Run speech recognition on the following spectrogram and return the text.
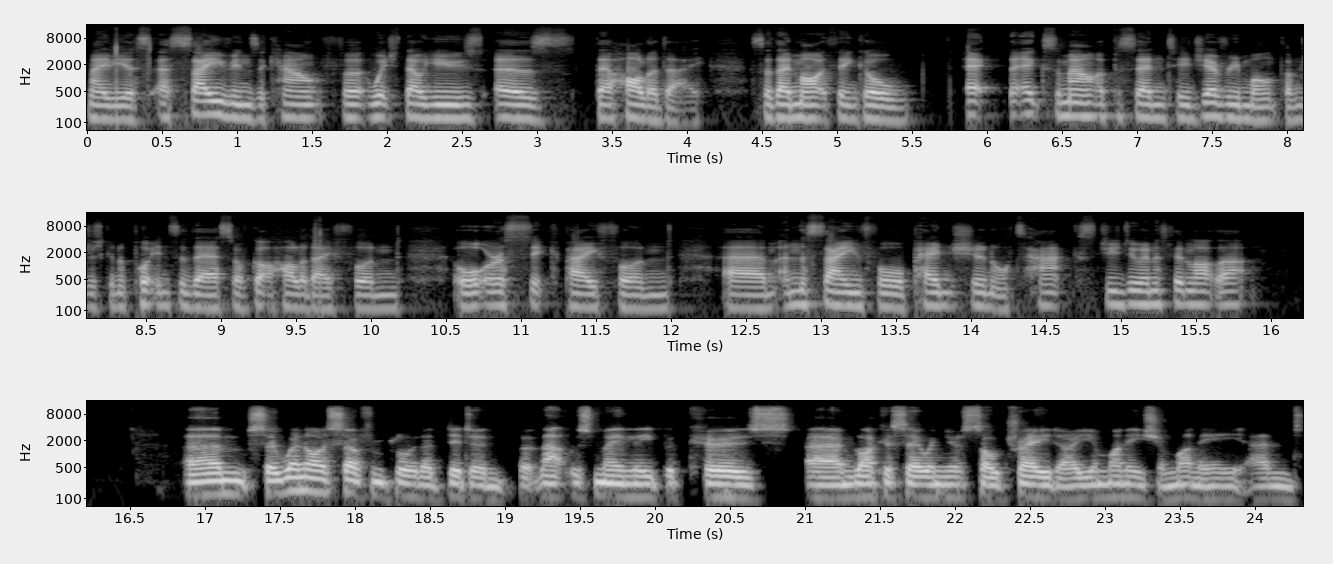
maybe a, a, savings account for which they'll use as their holiday. So they might think, oh, X amount of percentage every month I'm just going to put into there. So I've got a holiday fund or, or a sick pay fund. Um, and the same for pension or tax. Do you do anything like that? Um, so when I was self-employed, I didn't, but that was mainly because, um, like I say, when you're a sole trader, your money's your money, and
